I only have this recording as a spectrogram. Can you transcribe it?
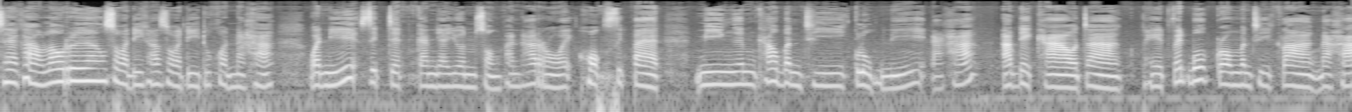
แชร์ข่าวเล่าเรื่องสวัสดีค่ะ สวัสดีทุกคนนะคะ วันนี้ 17 กันยายน 2568 มีเงินเข้าบัญชีกลุ่มนี้นะคะ อัปเดตข่าวจากเพจ Facebook กรมบัญชีกลางนะคะ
